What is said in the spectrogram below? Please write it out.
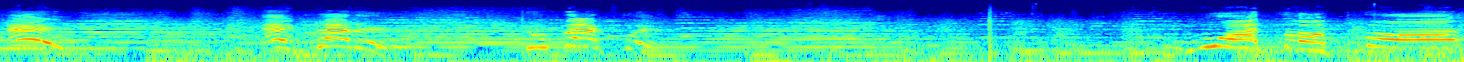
Hey! Hey, Petr! Do a backflip! What the fuck?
